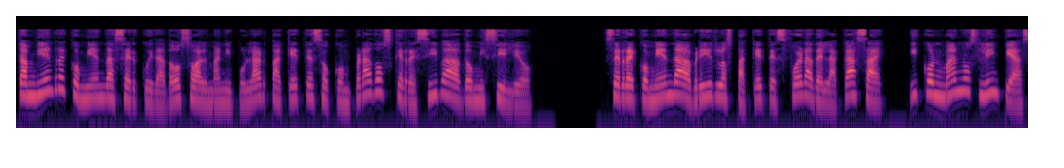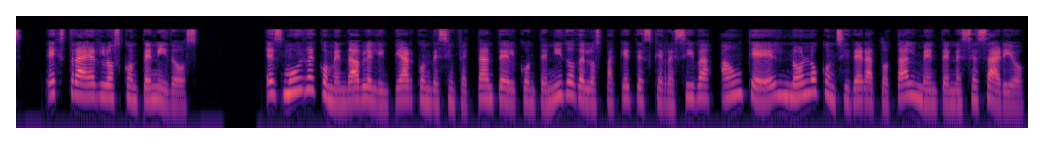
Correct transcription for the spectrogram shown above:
También recomienda ser cuidadoso al manipular paquetes o comprados que reciba a domicilio. Se recomienda abrir los paquetes fuera de la casa y con manos limpias, extraer los contenidos. Es muy recomendable limpiar con desinfectante el contenido de los paquetes que reciba, aunque él no lo considera totalmente necesario.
